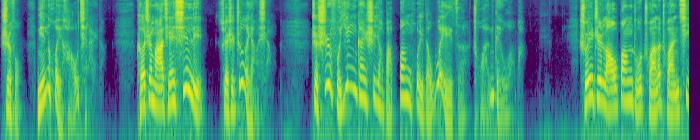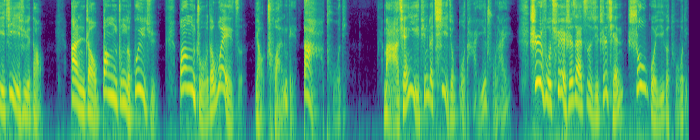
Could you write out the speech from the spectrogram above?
师傅，您会好起来的。”可是马前心里却是这样想：这师傅应该是要把帮会的位子传给我吧？谁知老帮主喘了喘气，继续道：“按照帮中的规矩，帮主的位子要传给大徒弟。”马前一听，这气就不打一处来。师傅确实在自己之前收过一个徒弟，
